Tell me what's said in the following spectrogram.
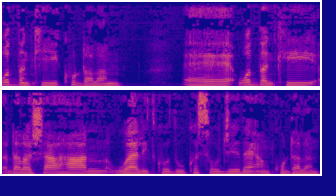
waddankii ku dhalan. Waddankii dhalasho ahaan waalidkood uu ka soo jeeday aan ku dhalan.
